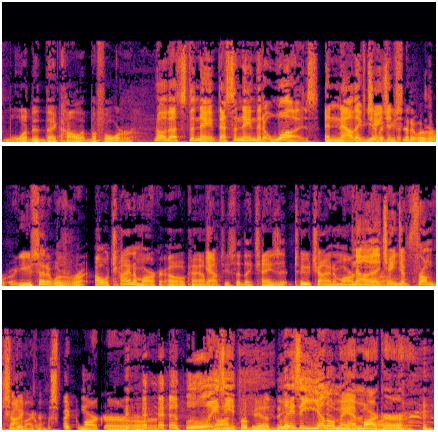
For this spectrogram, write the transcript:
what did they call it before? No, that's the name. That's the name that it was, and now they've yeah, changed but you it. You said it was. You said it was. Oh, China marker. Oh, okay. I yeah. thought you said they changed it to China marker. No, they changed it from China spick, marker. Spick marker or lazy, forbid, lazy yellow man marker. marker.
